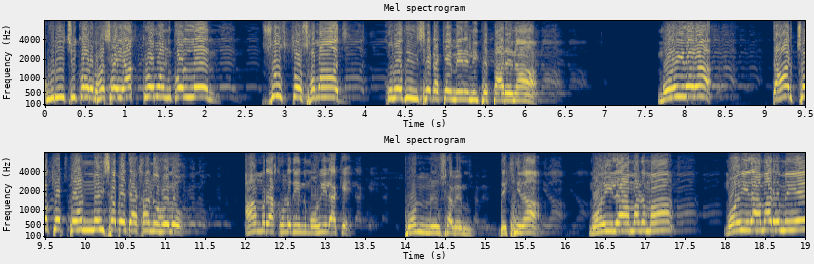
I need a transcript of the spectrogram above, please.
কুরুচিকর ভাষায় আক্রমণ করলেন, সুস্থ সমাজ কোনোদিন সেটাকে মেনে নিতে পারে না। মহিলারা তার চোখে পণ্য হিসাবে দেখানো হলো। আমরা কোনোদিন মহিলাকে পণ্য হিসাবে দেখি না। মহিলা আমার মা, মহিলা আমার মেয়ে,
